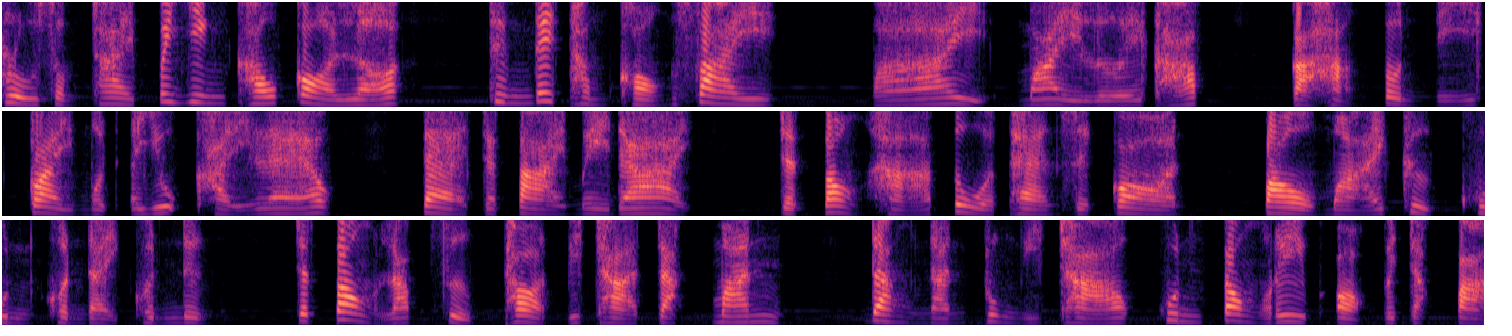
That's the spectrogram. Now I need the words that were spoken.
ครูสมชายไปยิงเขาก่อนเหรอ ถึงได้ทำของใส่ ไม่ ไม่เลยครับ กระหังต้นนี้ใกล้หมดอายุไขแล้ว แต่จะตายไม่ได้ จะต้องหาตัวแทนเสียก่อน เป้าหมายคือคุณคนใดคนหนึ่ง จะต้องรับสืบทอดวิชาจากมัน ดังนั้นพรุ่งนี้เช้าคุณต้องรีบออกไปจากป่า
